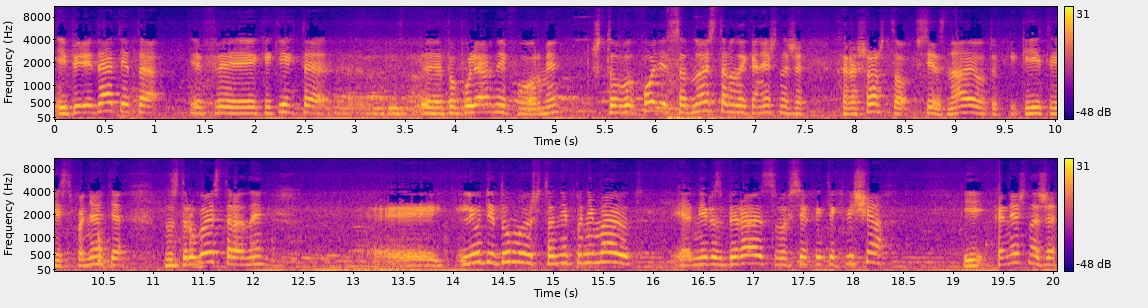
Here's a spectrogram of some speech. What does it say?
и передать это в э, каких-то э, популярной форме, что выходит, с одной стороны, конечно же, хорошо, что все знают, какие-то есть понятия, но с другой стороны, э, люди думают, что не понимают, и они разбираются во всех этих вещах. И, конечно же,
